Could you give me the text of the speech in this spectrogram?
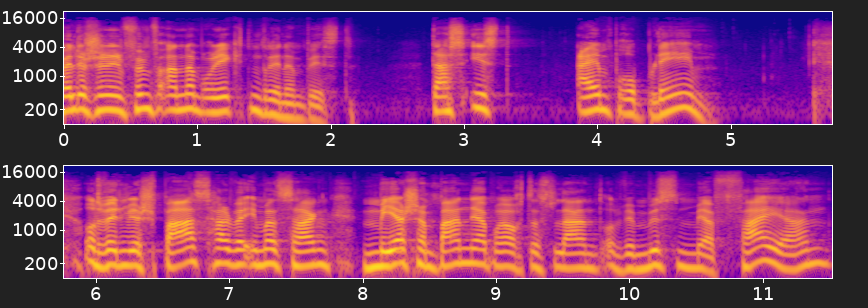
Weil du schon in fünf anderen Projekten drinnen bist. Das ist ein Problem. Und wenn wir spaßhalber immer sagen, mehr Champagner braucht das Land und wir müssen mehr feiern,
